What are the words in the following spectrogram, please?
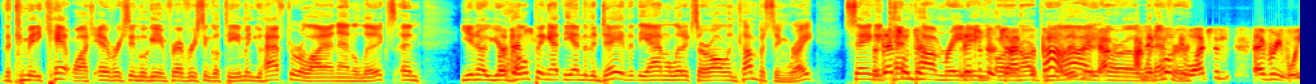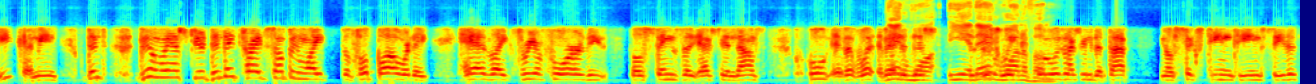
the committee can't watch every single game for every single team, and you have to rely on analytics. And you know, you're hoping at the end of the day that the analytics are all encompassing, right? Saying a KenPom rating or an RPI or a Aren't they supposed to watch them every week? I mean, didn't, didn't last year, didn't they try something like the football where they had like three or four of these, those things that actually announced who, if it, what, if They had this, one- yeah, they had week, one of them. Who was actually the top, you know, 16 teams seeded?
